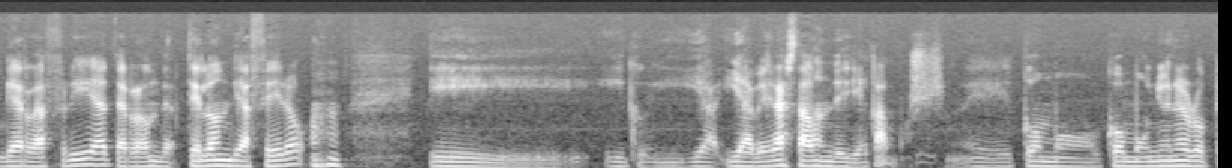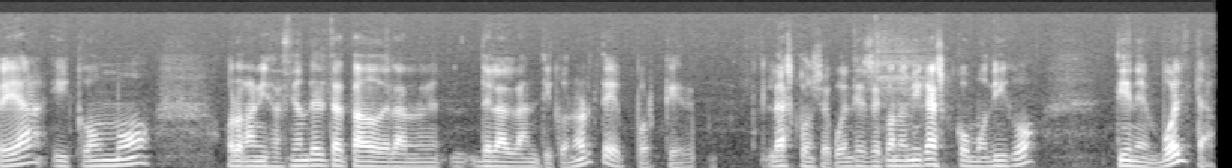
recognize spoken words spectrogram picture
Guerra Fría, telón de, telón de acero y, y, a, ver hasta dónde llegamos eh, como, como, Unión Europea y como organización del Tratado del Atlántico Norte, porque las consecuencias económicas, como digo, tienen vuelta.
